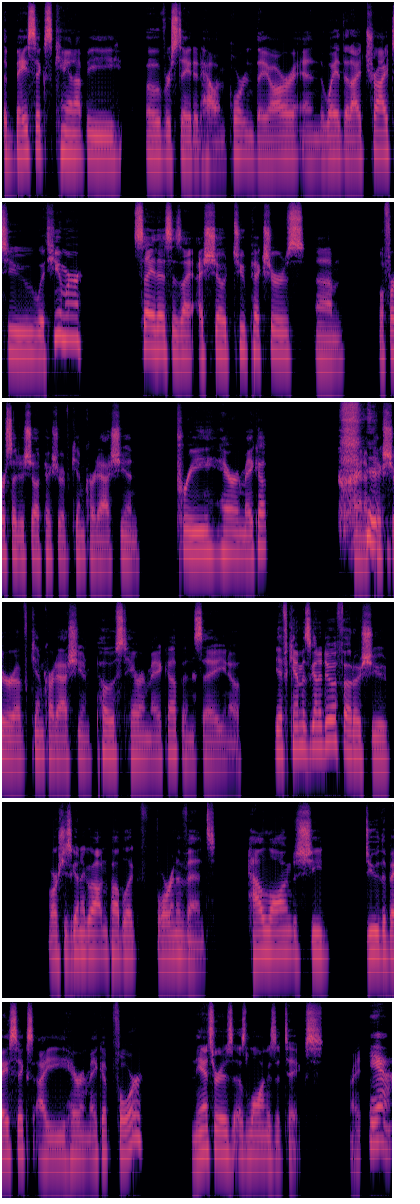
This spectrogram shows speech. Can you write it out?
the basics cannot be overstated how important they are and the way that i try to with humor say this is i, I show two pictures um, well first i just show a picture of kim kardashian pre hair and makeup and a picture of kim kardashian post hair and makeup and say you know if kim is going to do a photo shoot or she's going to go out in public for an event how long does she do the basics, i.e., hair and makeup, for? And the answer is as long as it takes. Right? Yeah.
